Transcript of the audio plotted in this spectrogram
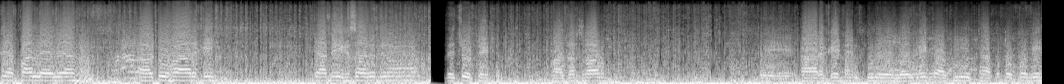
ਤੇ ਆਪਾਂ ਲੈ ਲਿਆ ਆਟੋ ਹਾਰ ਕੇ। ਕਿਆ ਦੇਖ ਸਕਦੇ ਹੋ ਤੇ ਝੋਟੇ, ਫਾਦਰ ਸਾਹਿਬ। ਤੇ ਹਾਰ ਕੇ ਟੈਂਪੂ ਲੈ ਲਏ ਕਾਫੀ ਥੱਕ ਟੁੱਕ ਗਏ।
